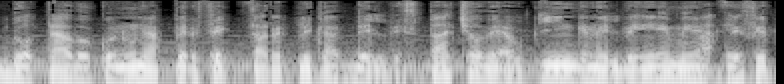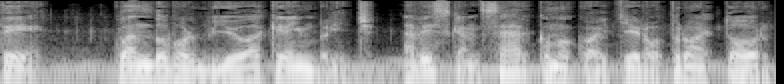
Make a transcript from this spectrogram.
dotado con una perfecta réplica del despacho de Hawking en el DMAFT. Cuando volvió a Cambridge, a descansar como cualquier otro actor,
